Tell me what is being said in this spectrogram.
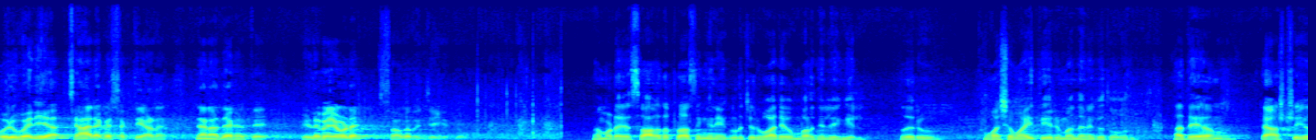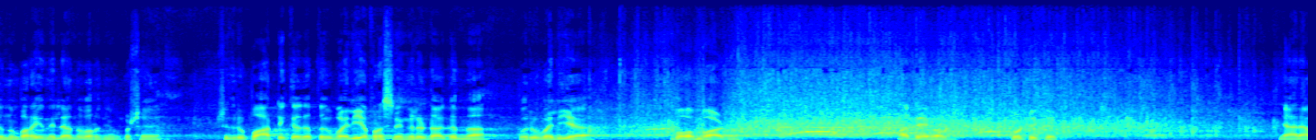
ഒരു വലിയ ചാലക ശക്തിയാണ് ഞാൻ അദ്ദേഹത്തെ എളിമയോടെ സ്വാഗതം ചെയ്യുന്നു. നമ്മുടെ സ്വാഗത പ്രാസിംഗിനെ കുറിച്ചൊരു വാചകം പറഞ്ഞില്ലെങ്കിൽ അതൊരു മോശമായി തീരുമെന്ന് എനിക്ക് തോന്നുന്നു. അദ്ദേഹം രാഷ്ട്രീയമൊന്നും പറയുന്നില്ല എന്ന് പറഞ്ഞു പക്ഷേ പക്ഷെ ഒരു പാർട്ടിക്കകത്ത് വലിയ പ്രശ്നങ്ങൾ ഉണ്ടാക്കുന്ന ഒരു വലിയ ബോംബാണ് അദ്ദേഹം പൊട്ടിച്ചത്. ഞാൻ ആ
